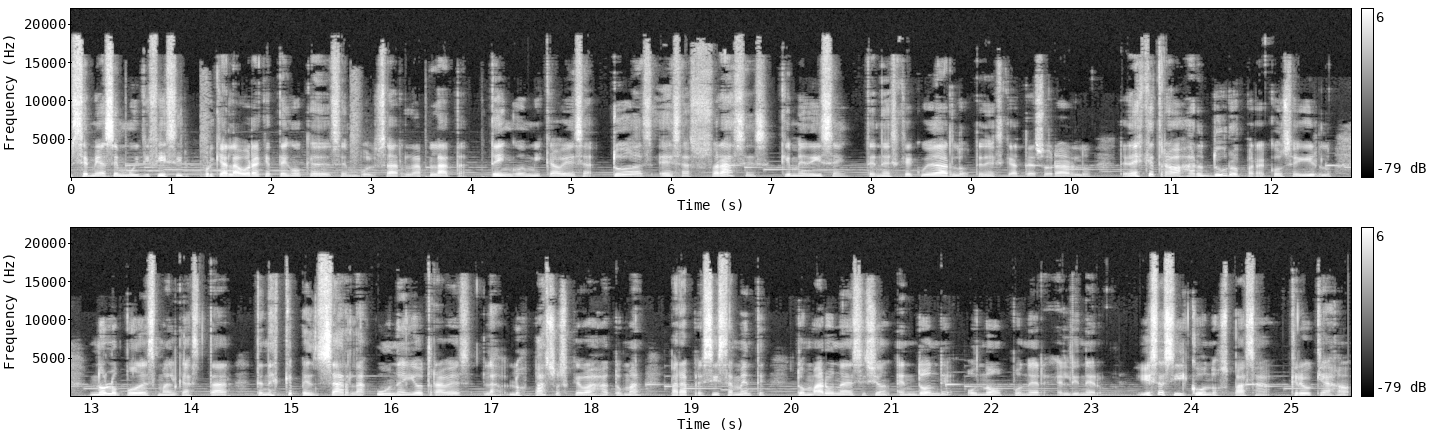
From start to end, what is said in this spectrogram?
se me hace muy difícil porque a la hora que tengo que desembolsar la plata, tengo en mi cabeza todas esas frases que me dicen tenés que cuidarlo, tenés que atesorarlo, tenés que trabajar duro para conseguirlo, no lo podés malgastar, tenés que pensarla una y otra vez los pasos que vas a tomar para precisamente tomar una decisión en dónde o no poner el dinero. Y es así como nos pasa, creo que a,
